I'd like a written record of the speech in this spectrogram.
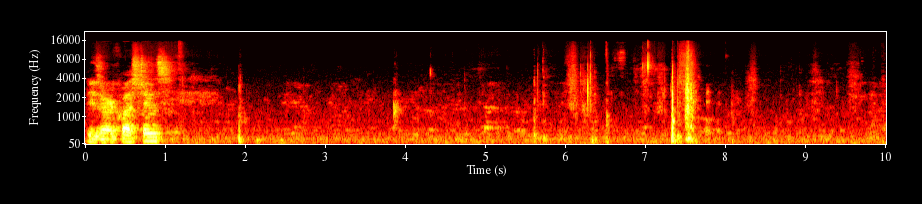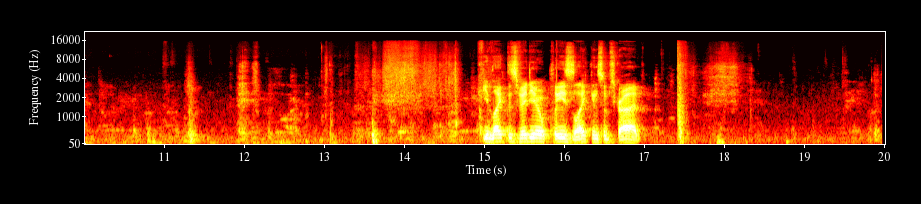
These are our questions. If you like this video, please like and subscribe.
